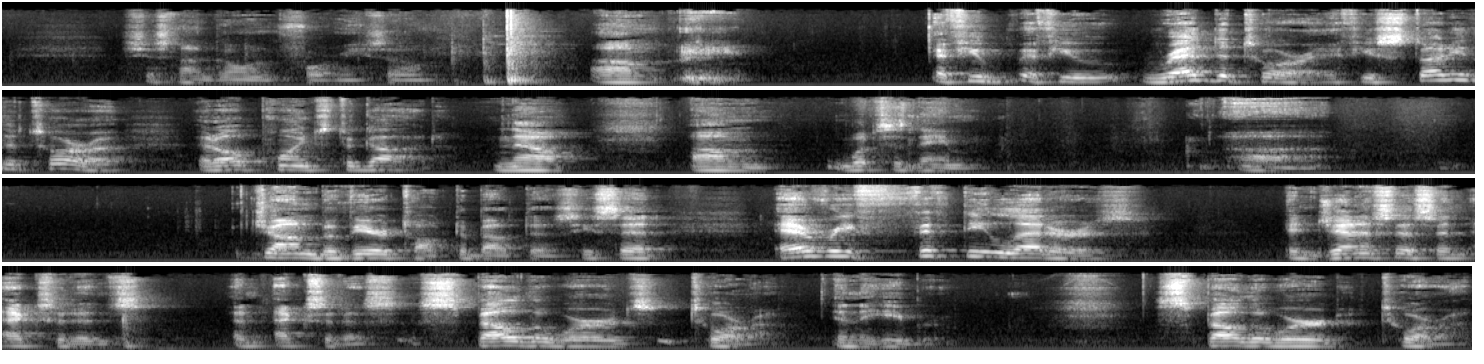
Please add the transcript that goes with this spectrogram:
it's just not going for me. So, um, if you if you read the Torah, if you study the Torah, it all points to God. Now, um, what's his name? Uh, John Bevere talked about this. He said, every 50 letters in Genesis and Exodus and Exodus spell the words Torah in the Hebrew. Spell the word Torah.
